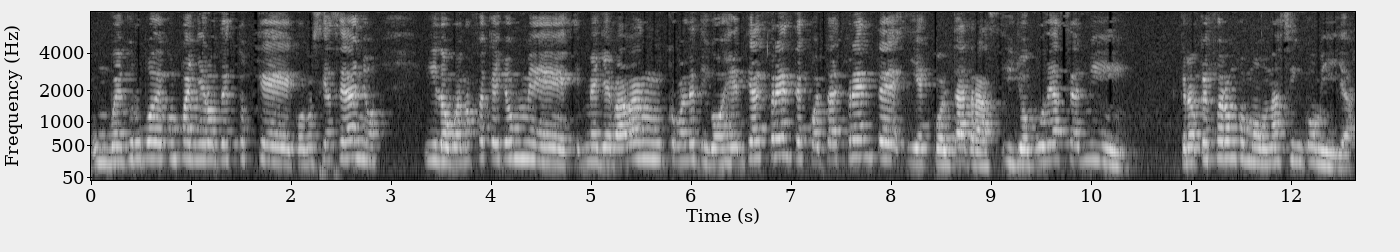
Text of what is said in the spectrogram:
un buen grupo de compañeros de estos que conocí hace años. Y lo bueno fue que ellos me, llevaban, como les digo, gente al frente, escolta al frente y escolta atrás. Y yo pude hacer mi, creo que fueron como unas cinco millas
